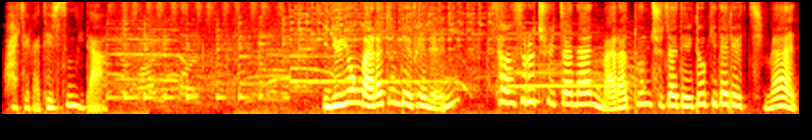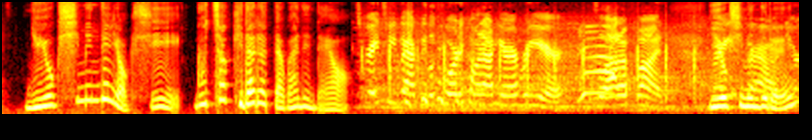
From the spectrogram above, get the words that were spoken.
화제가 됐습니다. 이 뉴욕 마라톤 대회는 선수로 출전한 마라톤 주자들도 기다렸지만 뉴욕 시민들 역시 무척 기다렸다고 하는데요. 뉴욕 시민들은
